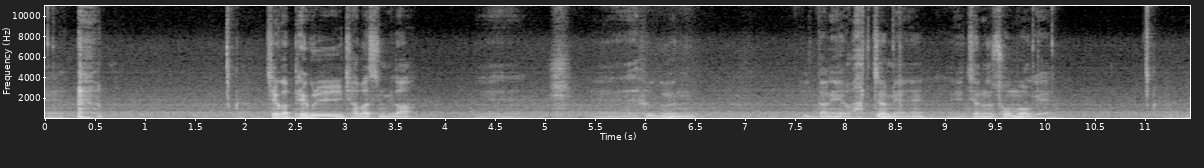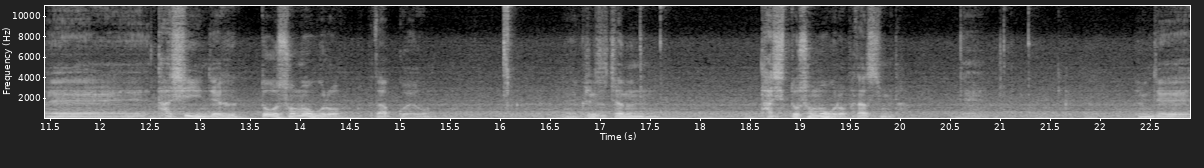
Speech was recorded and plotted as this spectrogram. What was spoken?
네. 제가 100을 잡았습니다. 예. 예, 흙은 일단에 화점에 예, 저는 소목에 예, 다시 이제 흙도 소목으로 받았고요. 네, 그래서 저는 다시 또 소목으로 받았습니다. 네. 이제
